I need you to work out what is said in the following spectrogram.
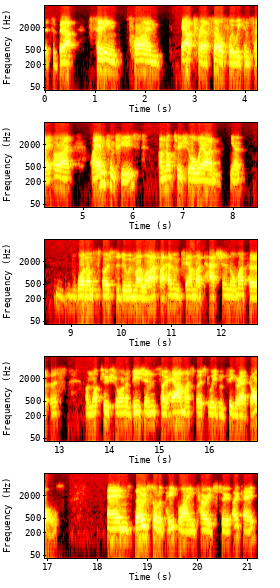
it's about setting time out for ourselves where we can say, all right, I am confused. I'm not too sure where I'm, you know, what I'm supposed to do in my life. I haven't found my passion or my purpose. I'm not too sure on a vision. So how am I supposed to even figure out goals? And those sort of people I encourage to, okay,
